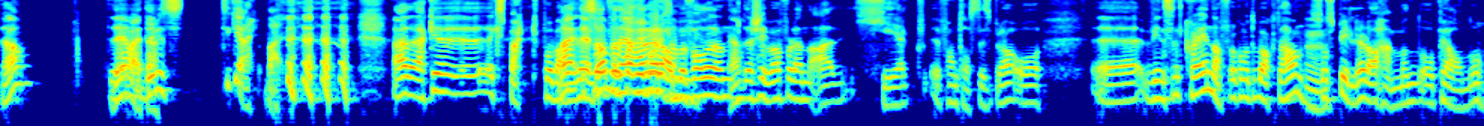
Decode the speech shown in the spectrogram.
Ja. Det vet jeg. Det visste ikke jeg. Nei. Nei, jeg er ikke eh, ekspert på bandet i det hele tatt, men jeg vil bare liksom- anbefale den, Ja. den skiva, for den er helt eh, fantastisk bra. Og uh, Vincent Crane, da, for å komme tilbake til han, Mm. som spiller da Hammond og piano.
